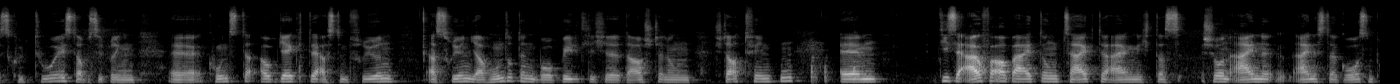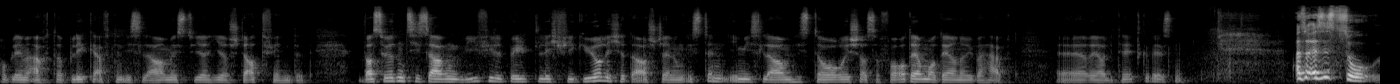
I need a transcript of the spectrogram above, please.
Skulptur ist, aber sie bringen Kunstobjekte aus, dem frühen, aus frühen Jahrhunderten, wo bildliche Darstellungen stattfinden. Ähm, diese Aufarbeitung zeigt ja eigentlich, dass schon eine, eines der großen Probleme auch der Blick auf den Islam ist, wie er hier stattfindet. Was würden Sie sagen, wie viel bildlich-figürliche Darstellung ist denn im Islam historisch, also vor der Moderne überhaupt, äh, Realität gewesen? Also es ist so,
